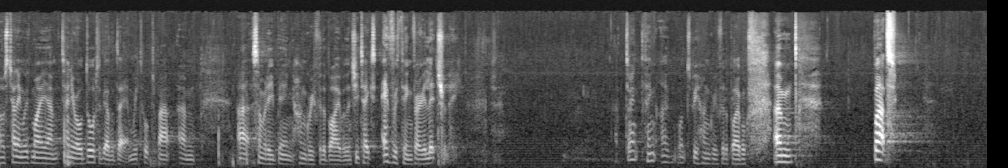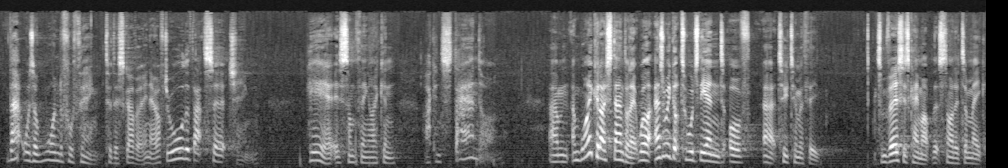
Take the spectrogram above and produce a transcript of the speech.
I was chatting with my 10 um, year old daughter the other day, and we talked about um, uh, somebody being hungry for the Bible, and she takes everything very literally. I don't think I want to be hungry for the Bible. Um, but that was a wonderful thing to discover. You know, after all of that searching, here is something I can, I can stand on. Um, and why could I stand on it? Well, as we got towards the end of uh, 2 Timothy, some verses came up that started to make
